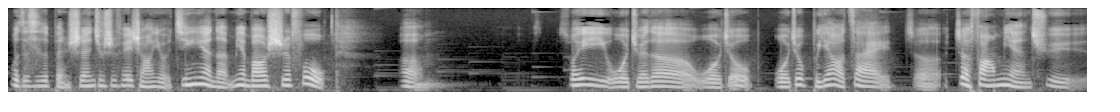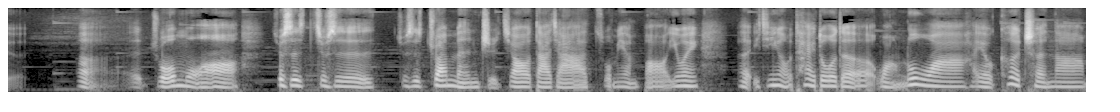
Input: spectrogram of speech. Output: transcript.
或者是本身就是非常有经验的面包师傅，嗯，所以我觉得我就我就不要在这这方面去呃琢磨哦，就是就是就是专门只教大家做面包，因为。呃，已经有太多的网络啊，还有课程啊，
